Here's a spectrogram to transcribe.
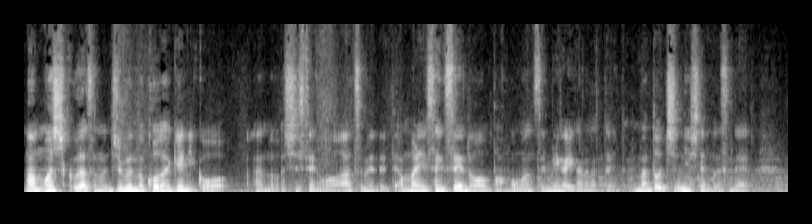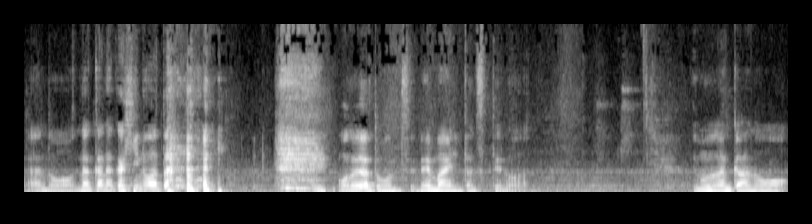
まあもしくはその自分の子だけにこうあの視線を集めててあんまり先生のパフォーマンスに目がいかなかったりとまあどっちにしてもですねあのなかなか日の当たらないものだと思うんですよね前に立つっていうのは。でもなんかあの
